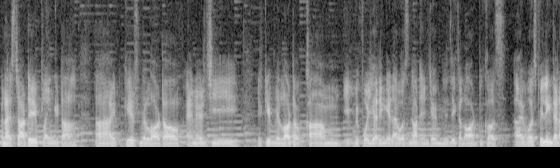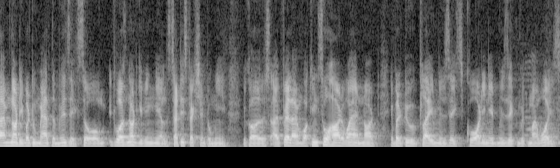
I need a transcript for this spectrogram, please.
When I started playing guitar, uh, it gives me a lot of energy. It gave me a lot of calm. Before hearing it, I was not enjoying music a lot because I was feeling that I'm not able to match the music. So it was not giving me a satisfaction to me because I felt I'm working so hard. Why I'm not able to play music, coordinate music with my voice.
